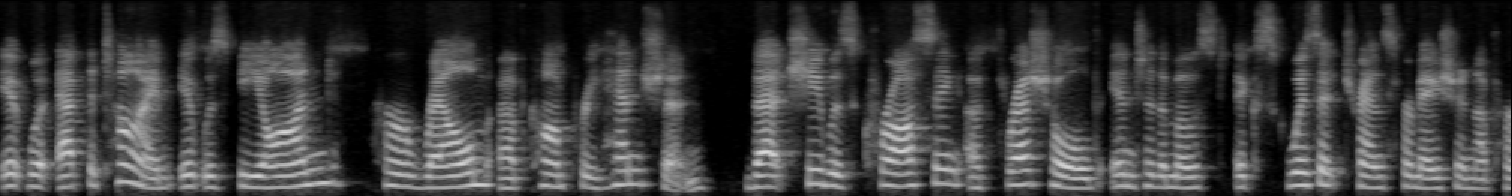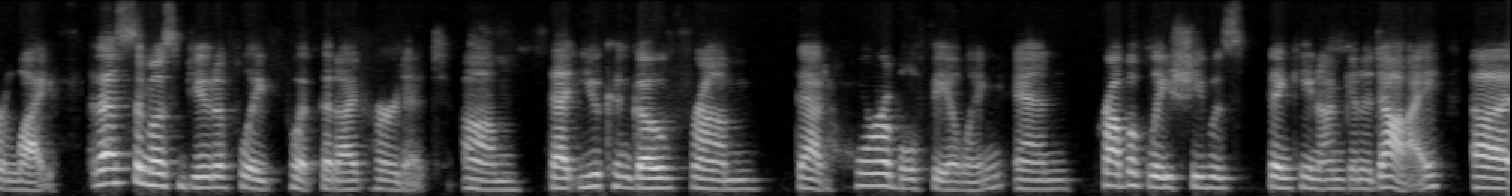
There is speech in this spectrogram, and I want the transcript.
it was at the time, it was beyond her realm of comprehension that she was crossing a threshold into the most exquisite transformation of her life. That's the most beautifully put that I've heard it. Um, that you can go from that horrible feeling and probably she was thinking i'm going to die uh,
